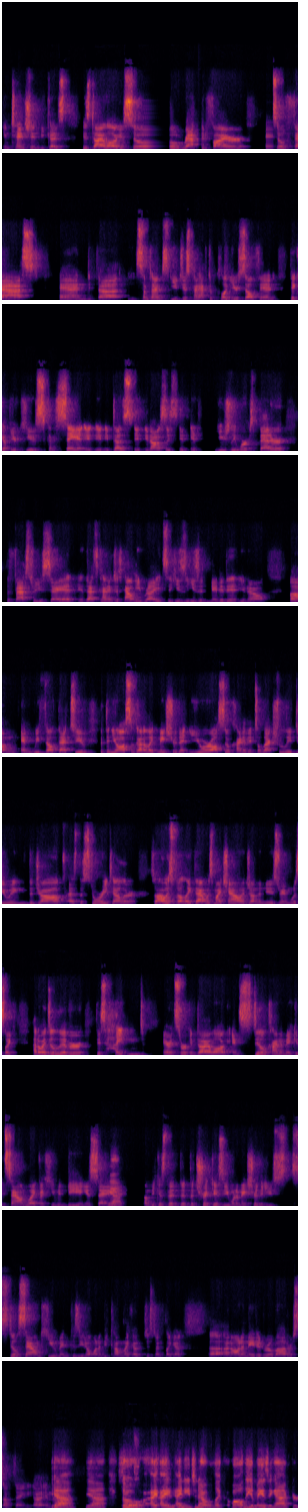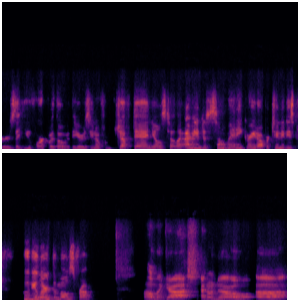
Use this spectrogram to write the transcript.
intention because his dialogue is so rapid fire and so fast. And uh, sometimes you just kind of have to plug yourself in pick up your cues kind of say it. It, it, it does it, it honestly it, it usually works better the faster you say it. It- that's kind of just how he writes. He's he's admitted it you know um, and we felt that too. But then you also got to like make sure that you're also kind of intellectually doing the job as the storyteller. So i always felt like that was my challenge on the newsroom was like how do i deliver this heightened aaron sorkin dialogue and still kind of make it sound like a human being is saying Yeah. it? Um, because the, the the trick is you want to make sure that you s- still sound human because you don't want to become like a just a, like a uh, an automated robot or something uh, in the yeah yeah so I, I i need to know like of all the amazing actors that you've worked with over the years you know from jeff daniels to like i mean just so many great opportunities who have you learned the most from Oh my gosh, I don't know. Uh,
